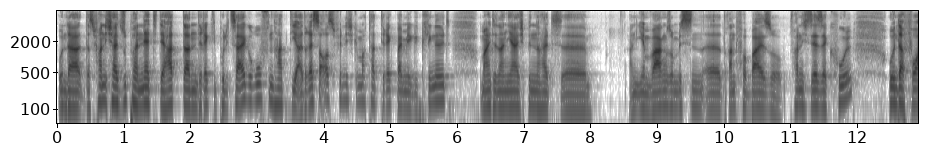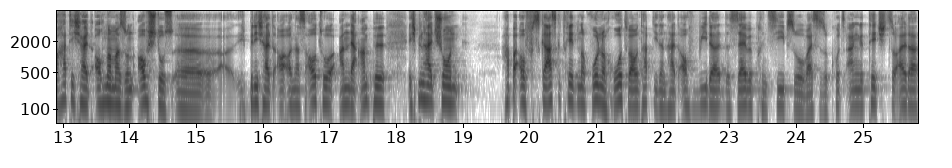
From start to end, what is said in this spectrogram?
Und da, das fand ich halt super nett. Der hat dann direkt die Polizei gerufen, hat die Adresse ausfindig gemacht, hat direkt bei mir geklingelt, meinte dann, ja, ich bin halt äh, an ihrem Wagen so ein bisschen äh, dran vorbei. So fand ich sehr, sehr cool. Und davor hatte ich halt auch nochmal so einen Aufstoß. Äh, ich bin ich halt an das Auto an der Ampel. Ich bin halt schon, habe aufs Gas getreten, obwohl noch rot war und habe die dann halt auch wieder dasselbe Prinzip, so, weißt du, so kurz angetitscht, so, Alter,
